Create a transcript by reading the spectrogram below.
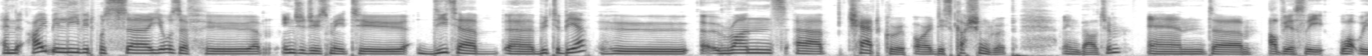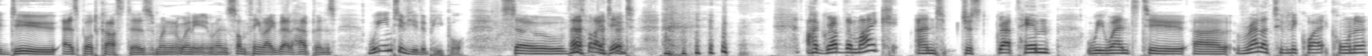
And I believe it was uh, Jozef who um, introduced me to Dieter uh, Byttebier, who uh, runs a chat group or a discussion group in Belgium. And um, obviously, what we do as podcasters when when it, when something like that happens, we interview the people. So that's what I did. I grabbed the mic and just grabbed him. We went to a relatively quiet corner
